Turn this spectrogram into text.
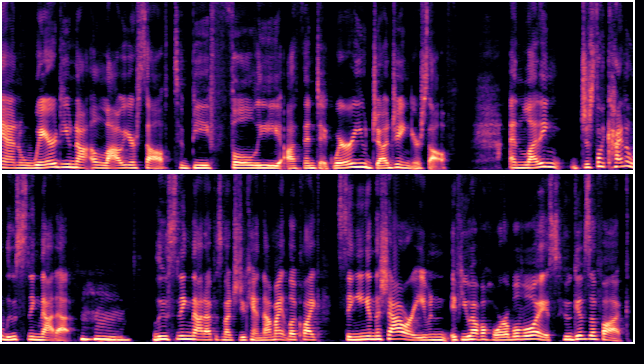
And where do you not allow yourself to be fully authentic? Where are you judging yourself? And letting just like kind of loosening that up. Mm-hmm loosening that up as much as you can. That might look like singing in the shower, even if you have a horrible voice. Who gives a fuck?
